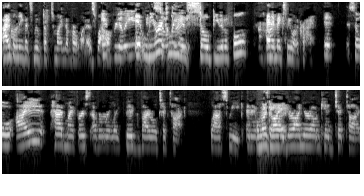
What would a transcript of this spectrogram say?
I believe it's moved up to my number one as well. It really, It, it's so lyrically is so beautiful, Uh-huh. and it makes me want to cry. It so I had my first ever like big viral TikTok last week, and it Oh was my God. "You're on Your Own Kid" TikTok,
